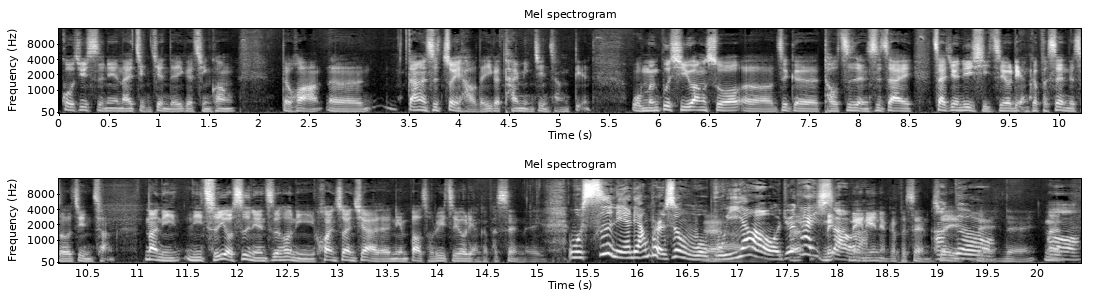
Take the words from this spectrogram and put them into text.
过去十年来仅见的一个情况的话，呃，当然是最好的一个 timing 进场点。我们不希望说，呃，这个投资人是在债券利息只有两个 percent 的时候进场。那你你持有四年之后，你换算下来的年报酬率只有两个 percent 而已。我四年两 percent 我不要，我觉得太少了。每年两个 percent，所以对对。那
